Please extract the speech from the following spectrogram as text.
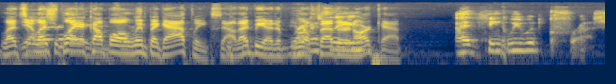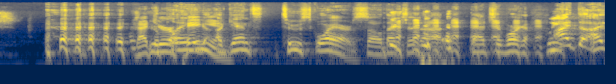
Let's yeah, let's play a couple Olympic athletes, Sal. That'd be a real Honestly, feather in our cap. I think we would crush. That's You're your opinion against two squares, so that should uh, that should work. We, I, I,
